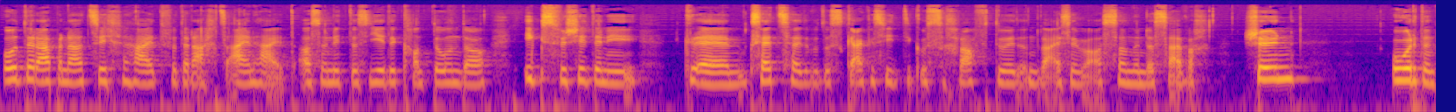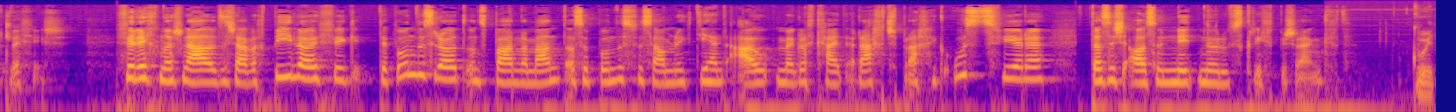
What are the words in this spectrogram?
oder eben auch die Sicherheit von der Rechtseinheit. Also nicht, dass jeder Kanton da x verschiedene ähm, Gesetze hat, wo das gegenseitig außer Kraft tut und weiss nicht was, sondern dass es einfach schön ordentlich ist. Vielleicht noch schnell, das ist einfach beiläufig, der Bundesrat und das Parlament, also die Bundesversammlung, die haben auch die Möglichkeit, Rechtsprechung auszuführen. Das ist also nicht nur aufs Gericht beschränkt. Gut,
